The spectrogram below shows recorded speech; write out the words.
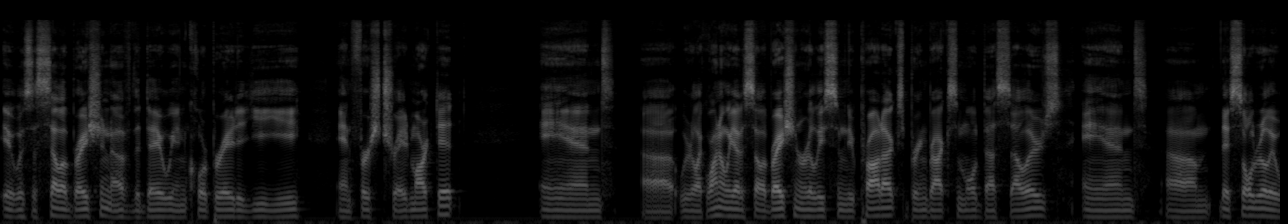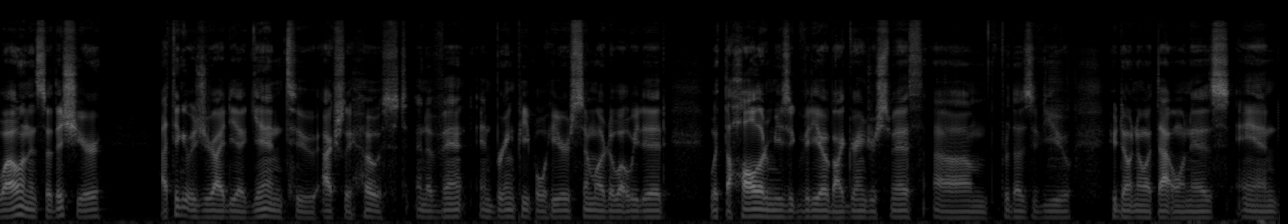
it was a celebration of the day we incorporated Yee Yee and first trademarked it. And uh, we were like, why don't we have a celebration, release some new products, bring back some old bestsellers? And um, they sold really well. And then so this year, I think it was your idea again to actually host an event and bring people here, similar to what we did with the Holler music video by Granger Smith. Um, for those of you who don't know what that one is, and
